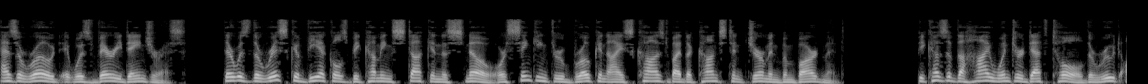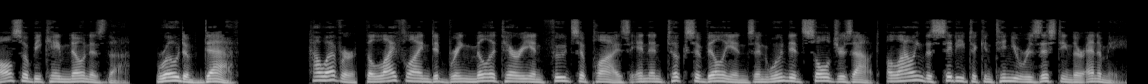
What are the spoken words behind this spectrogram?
as a road it was very dangerous. There was the risk of vehicles becoming stuck in the snow or sinking through broken ice caused by the constant German bombardment. Because of the high winter death toll the route also became known as the road of death. However, the lifeline did bring military and food supplies in and took civilians and wounded soldiers out, allowing the city to continue resisting their enemy.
